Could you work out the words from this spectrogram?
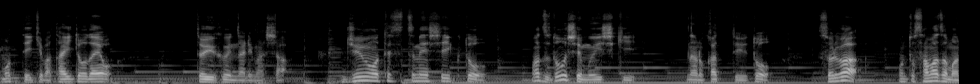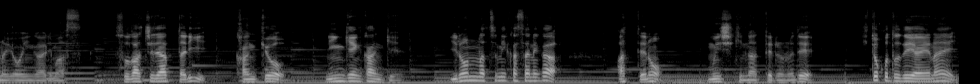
持っていけば対等だよ。というふうになりました。順を追って説明していくと、まずどうして無意識なのかっていうと、それは本当様々な要因があります。育ちであったり、環境、人間関係、いろんな積み重ねがあっての無意識になっているので、一言で言えない、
